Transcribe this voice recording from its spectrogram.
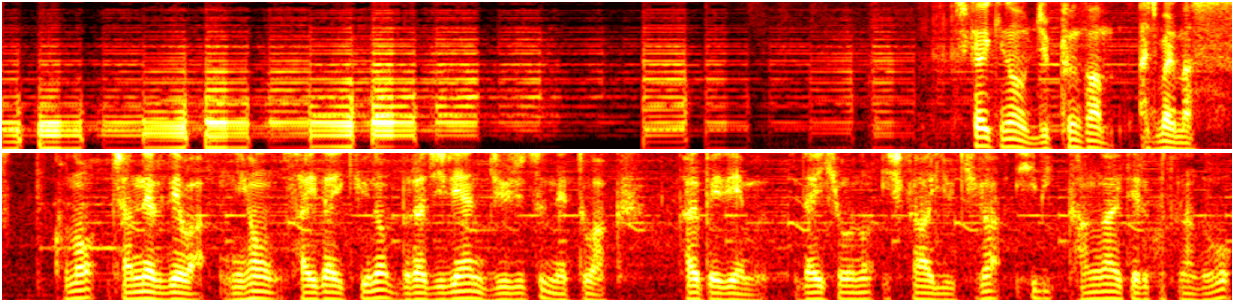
歯科医の10分間始まります。このチャンネルでは日本最大級のブラジリアン柔術ネットワークカルペディエム代表の石川祐希が日々考えていることなどを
